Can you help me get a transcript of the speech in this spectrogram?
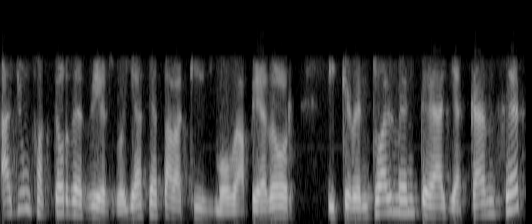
haya un factor de riesgo, ya sea tabaquismo, vapeador y que eventualmente haya cáncer,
